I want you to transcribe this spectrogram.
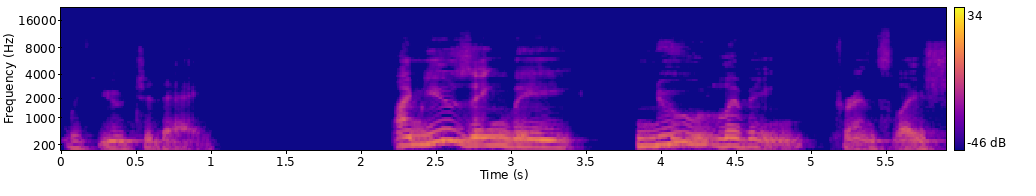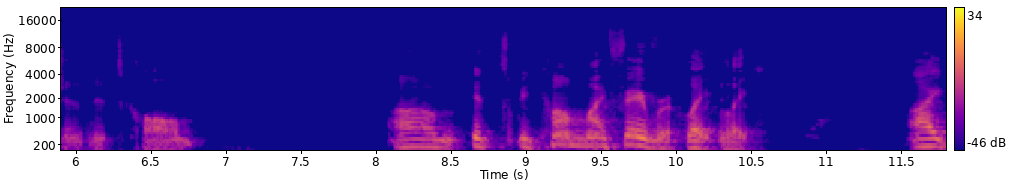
with you today. I'm using the New Living Translation, it's called. Um, it's become my favorite lately. I,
